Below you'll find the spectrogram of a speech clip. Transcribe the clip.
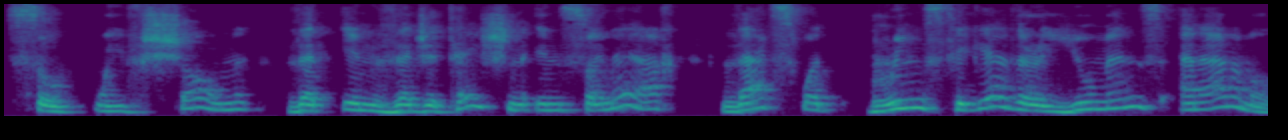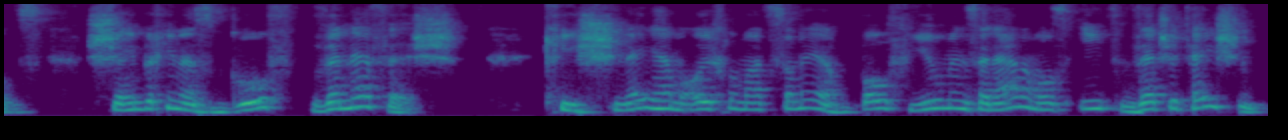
So we've shown that in vegetation, in soimeach, that's what brings together humans and animals. Shem bechinas guf v'nefesh. Ki shnehem oichel Both humans and animals eat vegetation.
